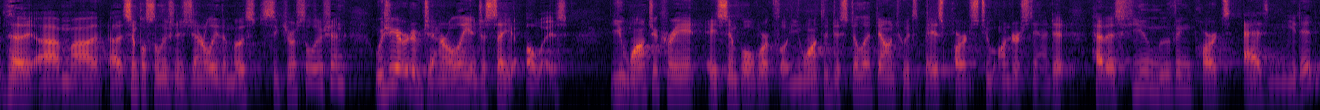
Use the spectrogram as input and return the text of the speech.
the um, uh, simple solution is generally the most secure solution. We should get rid of generally and just say always. You want to create a simple workflow. You want to distill it down to its base parts to understand it, have as few moving parts as needed,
